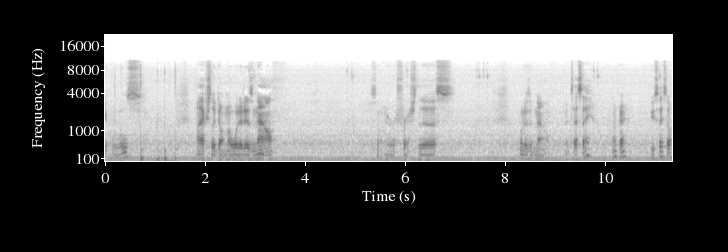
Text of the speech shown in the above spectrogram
equals, I actually don't know what it is now. So let me refresh this. What is it now? It's SA? Okay, if you say so.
